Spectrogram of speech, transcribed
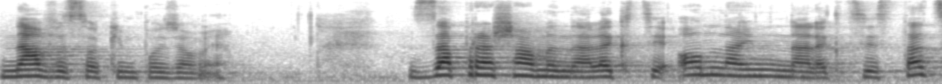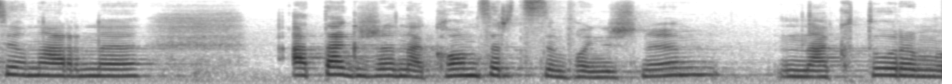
na wysokim poziomie. Zapraszamy na lekcje online, na lekcje stacjonarne, a także na koncert symfoniczny, na którym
